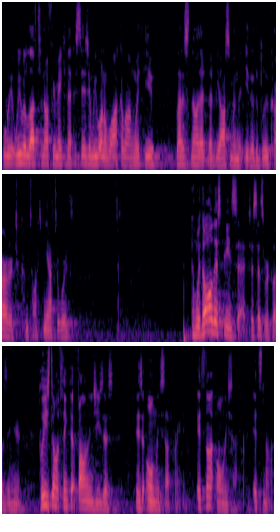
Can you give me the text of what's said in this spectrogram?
We, we would love to know if you're making that decision. We want to walk along with you. Let us know. That, that'd be awesome on the, either the blue card or to come talk to me afterwards. And with all this being said, just as we're closing here, please don't think that following Jesus is only suffering. It's not only suffering. It's not,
